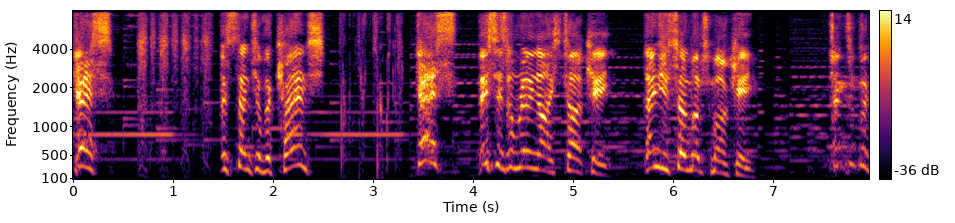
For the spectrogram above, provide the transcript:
Yes! The stench of the cash! Yes! This is a really nice turkey! Thank you so much, Smokey! Jingle,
